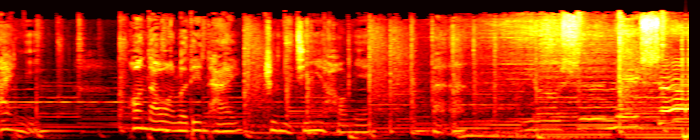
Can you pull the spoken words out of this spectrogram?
爱你》。荒岛网络电台，祝你今夜好眠，是没什么。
